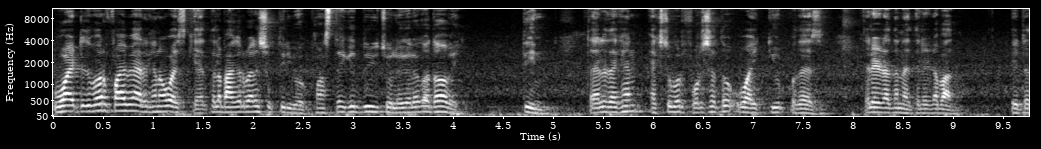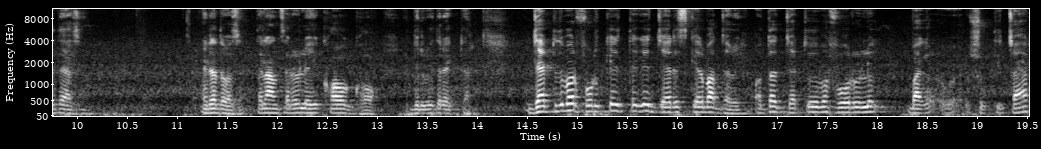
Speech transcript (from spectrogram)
Y to the power five আর এখানে ওয়াই স্কোয়ার। তাহলে ভাগের বাইরে শক্তির বিভাগ পাঁচ থেকে দুই চলে গেলে কত হবে? তিন। তাহলে দেখেন এক্স ওভার ফোর সাথে ওয়াই কিউব কোথায় আছে? তাহলে এটাতে নাই, তাহলে এটা বাদ। এটাতে আছে। এটাতে আছে। তাহলে আনসার হলো এই খ ঘ। এদের ভিতরে একটা। জ্যাড টু পাওয়ার ফোর কে থেকে জ্যাড স্কোয়ার বাদ যাবে। অর্থাৎ জ্যাড টু পাওয়ার ফোর হলো শক্তি চার।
